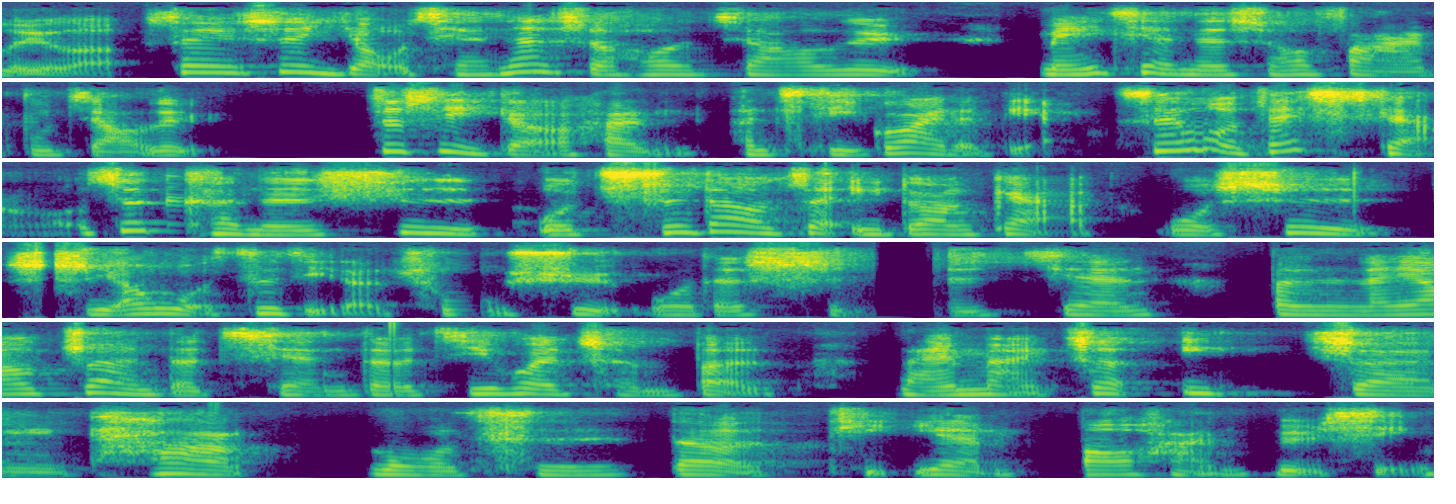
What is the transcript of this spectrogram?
虑了，嗯，所以是有钱的时候焦虑，没钱的时候反而不焦虑，这是一个很很奇怪的点。所以我在想哦，这可能是我知道这一段 gap，我是使用我自己的储蓄，我的时间本来要赚的钱的机会成本来买这一整趟裸辞的体验，包含旅行。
